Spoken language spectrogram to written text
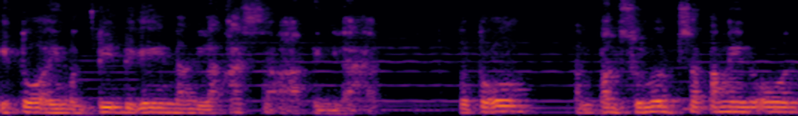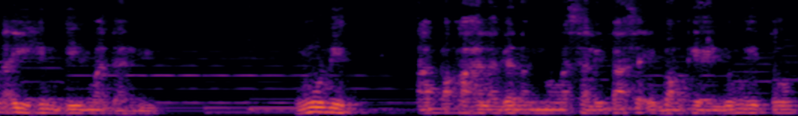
Ito ay magbibigay ng lakas sa ating lahat. Totoo, ang pagsunod sa Panginoon ay hindi madali. Ngunit, napakahalaga ng mga salita sa ebanghelyong ito,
